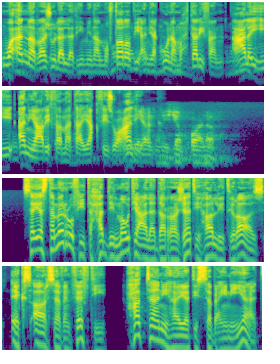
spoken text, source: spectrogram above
وأن الرجل الذي من المفترض أن يكون محترفا عليه أن يعرف متى يقفز عاليا. سيستمر في تحدي الموت على دراجات هارلي طراز XR 750 حتى نهاية السبعينيات.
